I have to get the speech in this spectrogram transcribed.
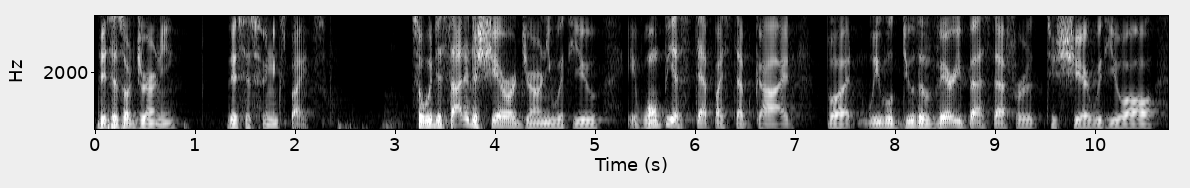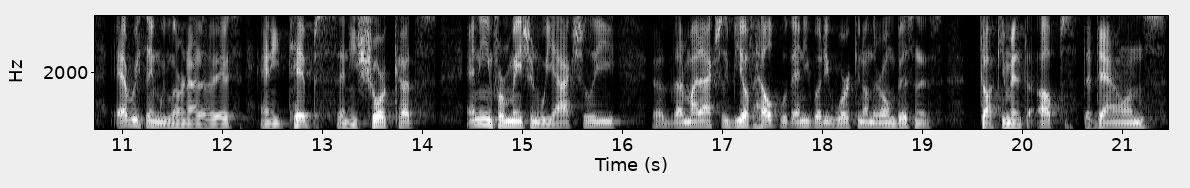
This is our journey. This is Phoenix Bites. So, we decided to share our journey with you. It won't be a step by step guide, but we will do the very best effort to share with you all everything we learn out of this any tips, any shortcuts, any information we actually uh, that might actually be of help with anybody working on their own business. Document the ups, the downs.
